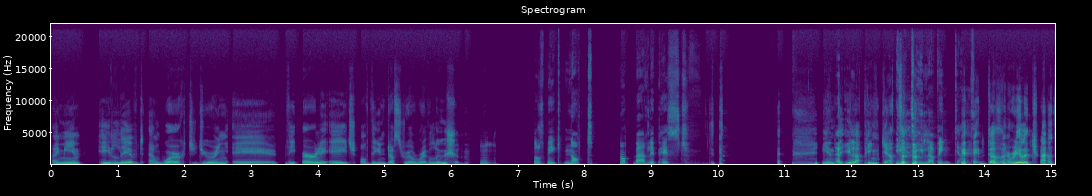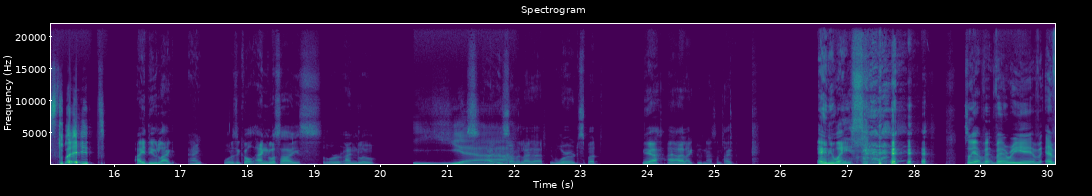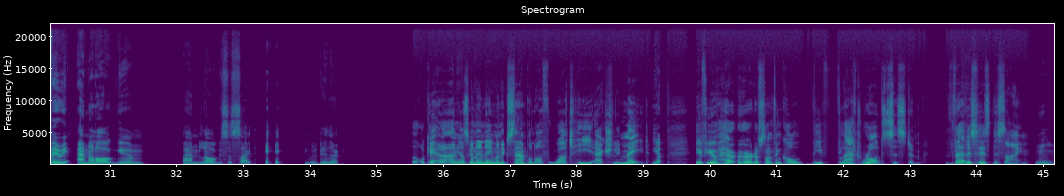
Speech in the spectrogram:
i mean he lived and worked during a, the early age of the industrial revolution So to speak, not not badly pissed. inte illa pinkat Inte illa pinkat. it doesn't really translate I do like ang- what is it called? Anglicize or Anglo? yeah something like that. Words, but yeah, I, I like doing that sometimes. Anyways, so yeah, ve- very a very analog um, analog society. See what I did there? okay i'm just going to name an example of what he actually made Yep. if you've he- heard of something called the flat rod system that is his design Hmm,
